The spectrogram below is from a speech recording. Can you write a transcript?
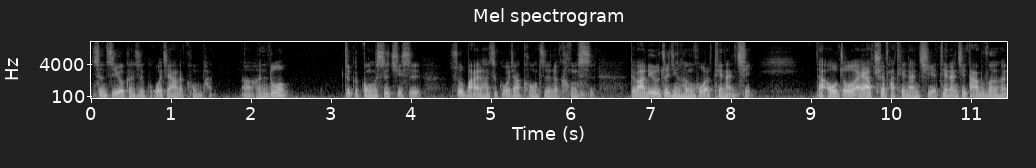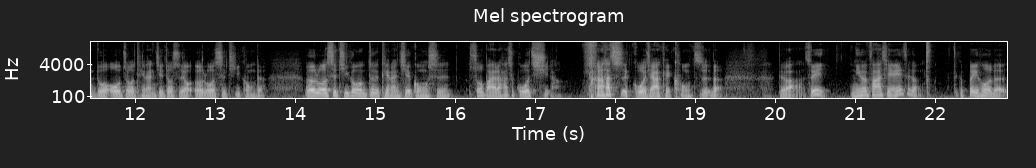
甚至有可能是国家的控盘啊。很多这个公司其实说白了，它是国家控制的公司，对吧？例如最近很火的天然气，在欧洲，哎呀，缺乏天然气，天然气大部分很多欧洲天然气都是由俄罗斯提供的，俄罗斯提供这个天然气的公司，说白了，它是国企啊，它是国家可以控制的，对吧？所以你会发现，哎，这个这个背后的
